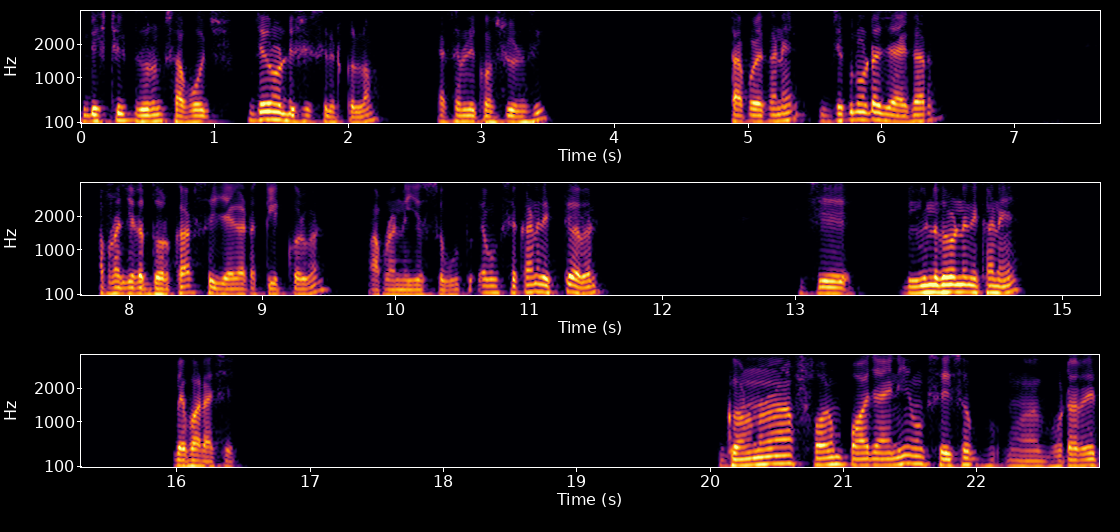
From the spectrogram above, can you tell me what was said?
ডিস্ট্রিক্ট ধরুন সাপোজ যে কোনো ডিস্ট্রিক্ট সিলেক্ট করলাম। অ্যাসেম্বলি কনস্টিটিউয়েন্সি তারপর এখানে যে কোনোটা জায়গার আপনার যেটা দরকার, সেই জায়গাটা ক্লিক করবেন, আপনার নিজস্ব বুথ এবং সেখানে দেখতে পাবেন যে বিভিন্ন ধরনের এখানে ব্যাপার আছে। গণনা ফর্ম পাওয়া যায়নি এবং সেই সব ভোটারের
